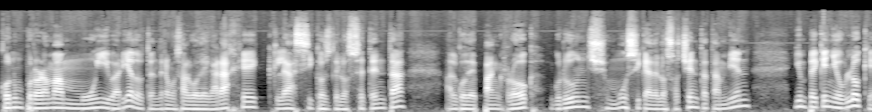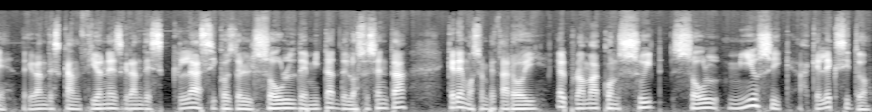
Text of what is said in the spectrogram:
con un programa muy variado. Tendremos algo de garaje, clásicos de los 70, algo de punk rock, grunge, música de los 80 también, y un pequeño bloque de grandes canciones, grandes clásicos del soul de mitad de los 60. Queremos empezar hoy el programa con Sweet Soul Music, aquel éxito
